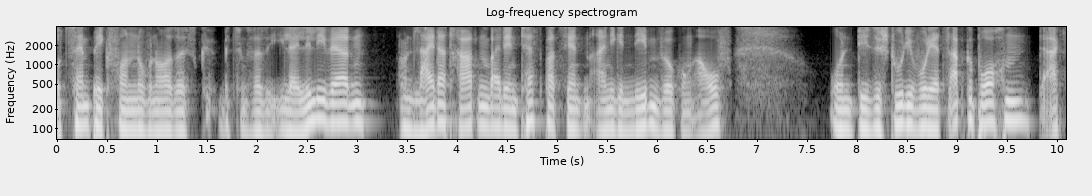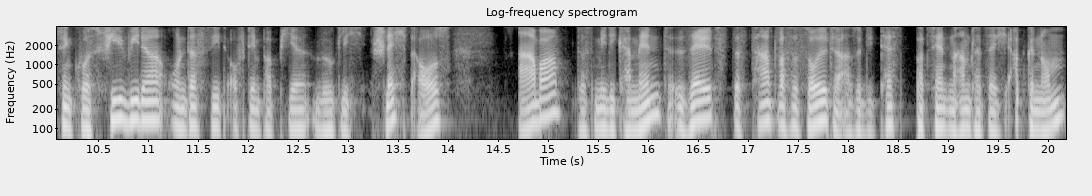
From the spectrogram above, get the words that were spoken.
Ozempic von Novo Nordisk bzw. Eli Lilly werden. Und leider traten bei den Testpatienten einige Nebenwirkungen auf. Und diese Studie wurde jetzt abgebrochen. Der Aktienkurs fiel wieder und das sieht auf dem Papier wirklich schlecht aus. Aber das Medikament selbst, das tat, was es sollte. Also die Testpatienten haben tatsächlich abgenommen,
